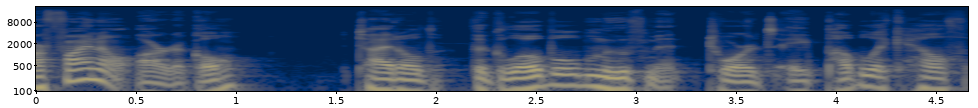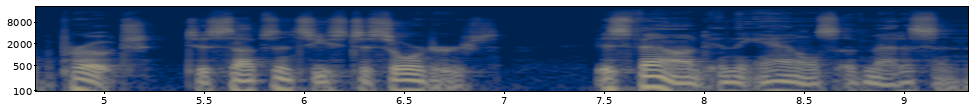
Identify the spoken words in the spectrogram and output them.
Our final article titled The Global Movement Towards a Public Health Approach to Substance Use Disorders, is found in the Annals of Medicine.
